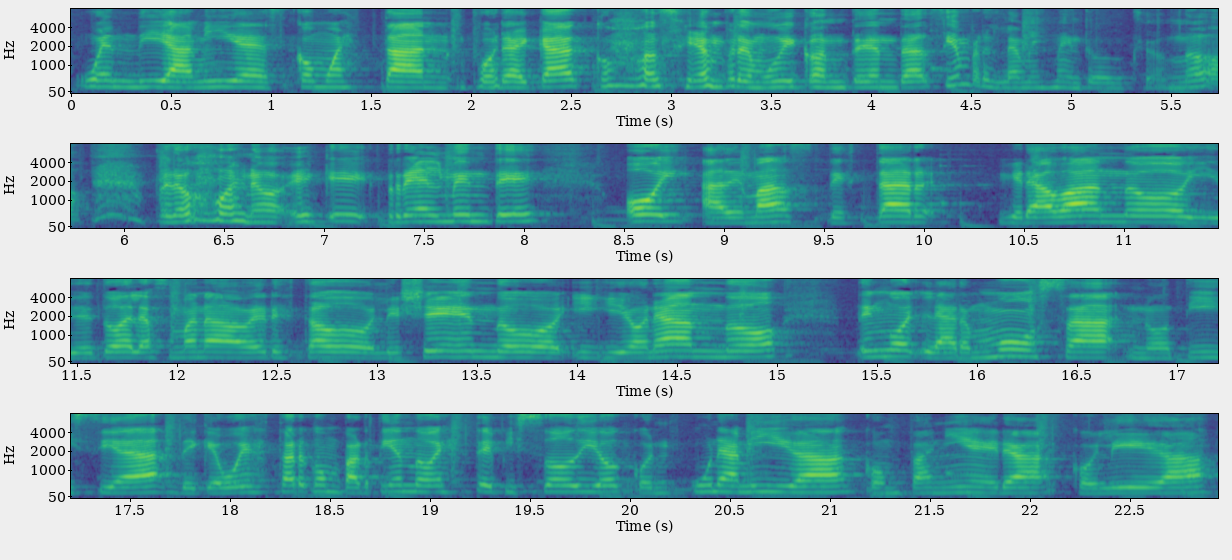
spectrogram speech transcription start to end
Buen día, amigues, ¿cómo están? Por acá, como siempre, muy contenta. Siempre es la misma introducción, ¿no? Pero bueno, es que realmente hoy, además de estar grabando y de toda la semana haber estado leyendo y guionando, tengo la hermosa noticia de que voy a estar compartiendo este episodio con una amiga, compañera, colega,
